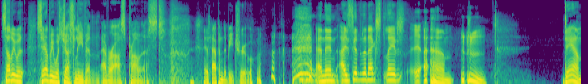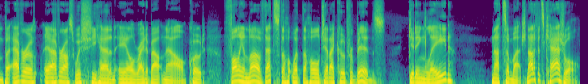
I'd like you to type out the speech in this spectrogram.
Selby was Selby was just leaving. Averross promised. it happened to be true. and then I said to the next lady, "Damn!" But Averross, Averross wished he had an ale right about now. "Quote: Falling in love. That's the what the whole Jedi code forbids. Getting laid." Not so much. Not if it's casual,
